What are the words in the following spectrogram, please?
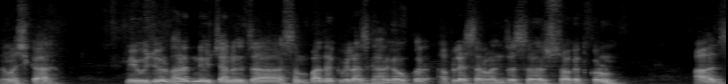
नमस्कार. मी उज्ज्वल भारत न्यूज चॅनलचा संपादक विलास घारगावकर आपल्या सर्वांचं सहर्ष स्वागत करून आज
